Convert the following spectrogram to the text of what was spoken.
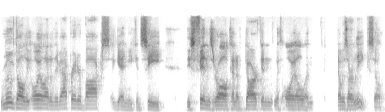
removed all the oil out of the evaporator box. Again, you can see these fins are all kind of darkened with oil and that was our leak so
